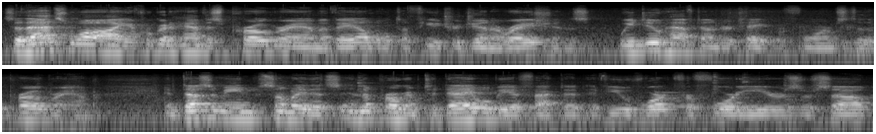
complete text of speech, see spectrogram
So that's why, if we're going to have this program available to future generations, we do have to undertake reforms to the program. It doesn't mean somebody that's in the program today will be affected. If you've worked for 40 years or so,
